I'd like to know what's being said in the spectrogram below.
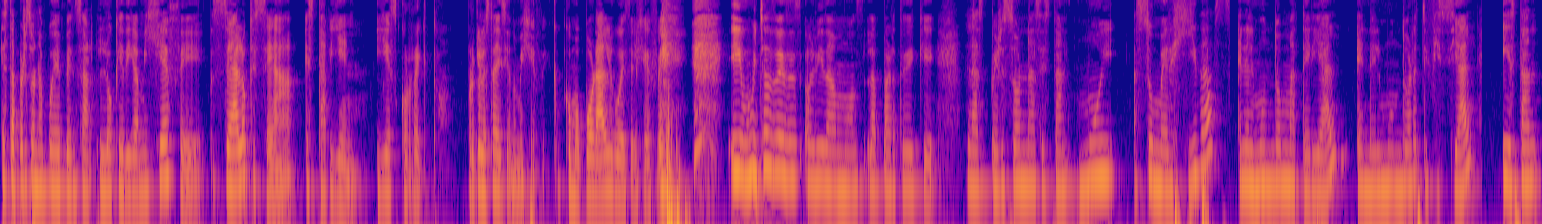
esta persona puede pensar, lo que diga mi jefe, sea lo que sea, está bien y es correcto. Porque lo está diciendo mi jefe, como por algo es el jefe. y muchas veces olvidamos la parte de que las personas están muy sumergidas en el mundo material, en el mundo artificial y están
